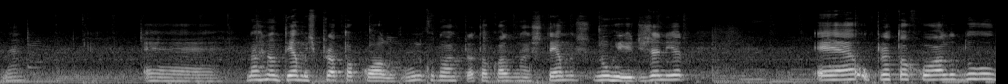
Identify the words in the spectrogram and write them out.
né? É, nós não temos protocolo. O único protocolo que nós temos no Rio de Janeiro é o protocolo do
